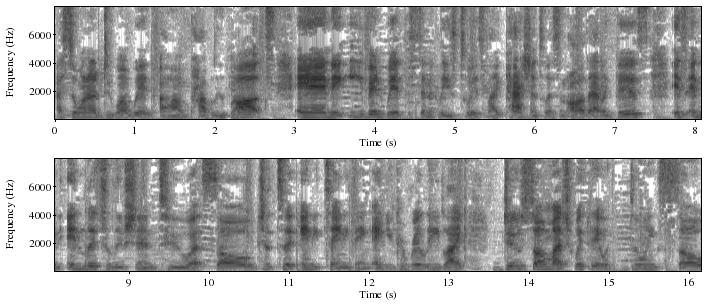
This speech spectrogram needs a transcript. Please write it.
I still want to do one with um, probably locks and even with the Senegalese twists, like passion twists and all that. Like this is an endless solution to uh, so to any to anything, and you can really like do so much with it with doing so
